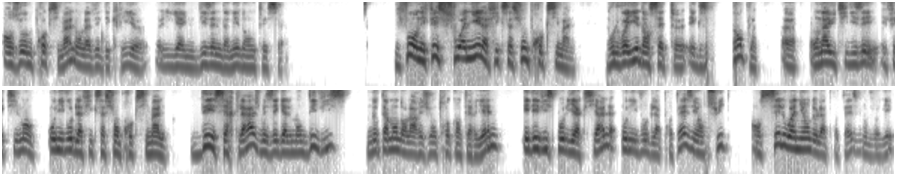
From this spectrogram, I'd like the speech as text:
en zone proximale. On l'avait décrit euh, il y a une dizaine d'années dans OTSR. Il faut en effet soigner la fixation proximale. Vous le voyez dans cet exemple, on a utilisé effectivement au niveau de la fixation proximale des cerclages, mais également des vis, notamment dans la région trochantérienne, et des vis polyaxiales au niveau de la prothèse. Et ensuite, en s'éloignant de la prothèse, vous le voyez,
